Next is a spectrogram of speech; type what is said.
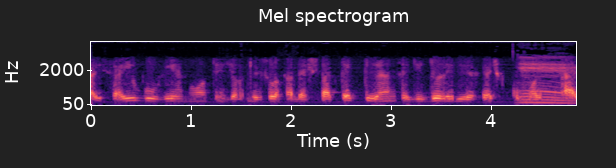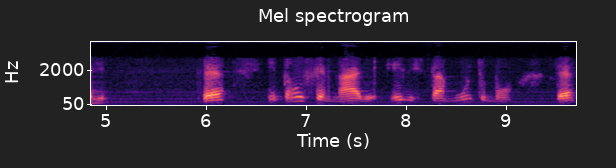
Lá, isso aí o governo ontem já começou a cadastrar até crianças de 12 a 17 com comorbidade, é. certo? Então o cenário, ele está muito bom. Certo?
